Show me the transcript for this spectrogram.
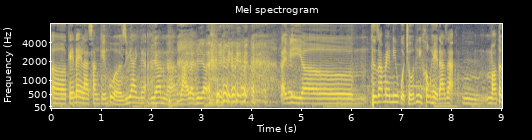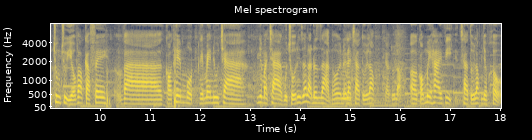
Ờ, cái này là sáng kiến của Duy Anh đấy ạ. Duy Anh hả? Lại là Duy Anh. Tại vì uh, thực ra menu của trốn thì không hề đa dạng. Ừ. Nó tập trung chủ yếu vào cà phê và có thêm một cái menu trà nhưng mà trà của trốn thì rất là đơn giản thôi, ừ. đấy là trà túi lọc. Trà túi lọc. Ờ, có 12 vị trà túi lọc nhập khẩu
